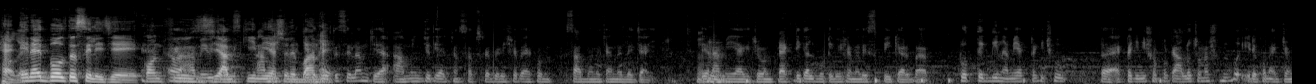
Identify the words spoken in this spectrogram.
হ্যাঁ. এনায়েত বলতেছিলি যে কনফিউজ আমি কি নিয়ে আসলে বানাই বলতেছিলাম যে আমি যদি একজন সাবস্ক্রাইবার হিসেবে এখন সাবমানের চ্যানেলে যাই দেন আমি একজন প্র্যাকটিক্যাল মোটিভেশনাল স্পিকার বা প্রত্যেক দিন আমি একটা কিছু একটা জিনিস সম্পর্কে আলোচনা শুনব এরকম একজন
